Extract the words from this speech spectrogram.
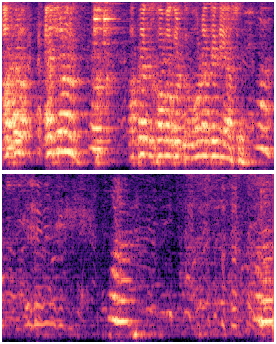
আপনার শুনুন আপনাকে ক্ষমা করে দেবো ওনাকে নিয়ে আসেন। উঠুন। উঠুন।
